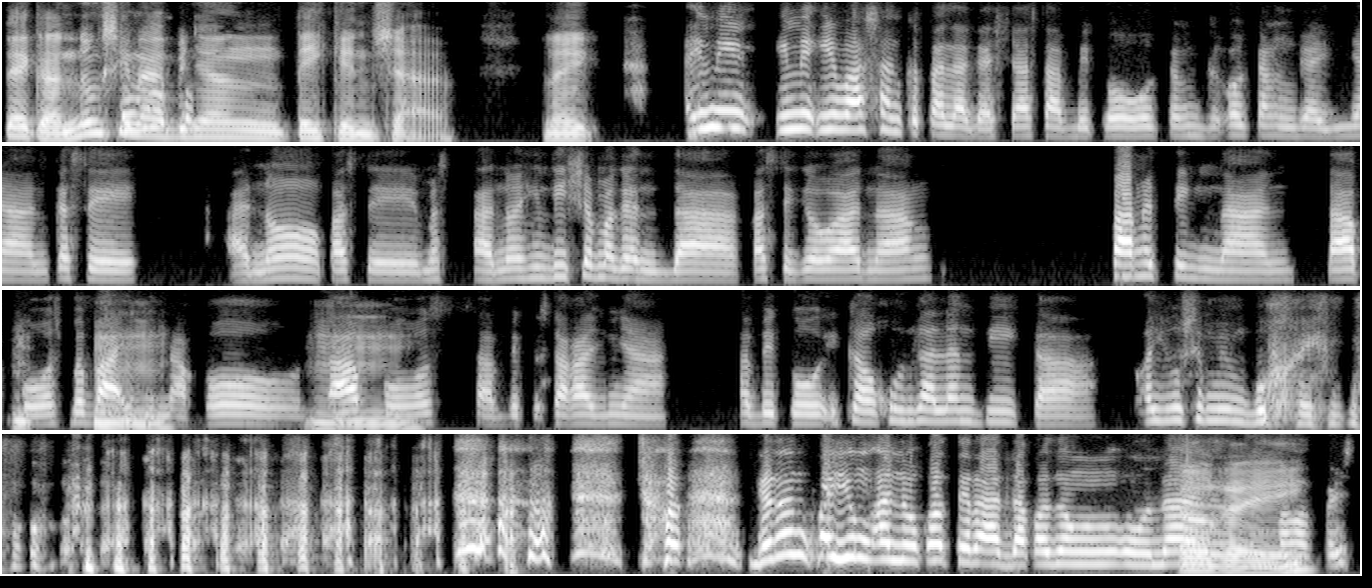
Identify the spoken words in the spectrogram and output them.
Teka, nung So, sinabi niyang taken siya, like, ini iniiwasan ko talaga siya. Sabi ko, wag kang, wag kang ganyan. Kasi, ano, kasi, mas, ano, hindi siya maganda. Kasi gawa ng pangit tingnan. Tapos, babae mm-mm. din ako. Mm-mm. Tapos, sabi ko sa kanya, sabi ko, ikaw kung lalandi ka, ayusin mo yung buhay mo. so, ganun pa yung ano ko, tirada ko nung una, Okay. nung mga first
